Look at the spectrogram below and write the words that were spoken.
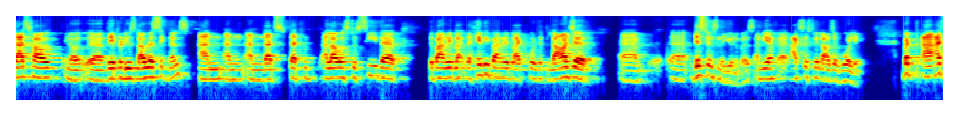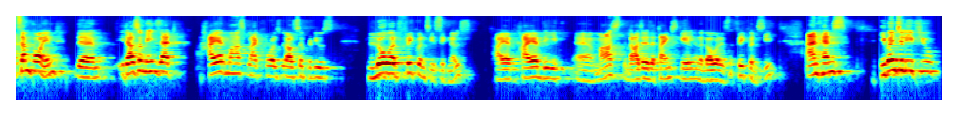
That's how you know uh, they produce louder signals, and and and that's that would allow us to see the the binary black the heavy binary black holes at larger um, uh, distance in the universe, and we have access to a larger volume. But uh, at some point, the, it also means that higher mass black holes will also produce lower frequency signals. Higher, higher the uh, mass, the larger is the time scale, and the lower is the frequency. And hence, eventually, if you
